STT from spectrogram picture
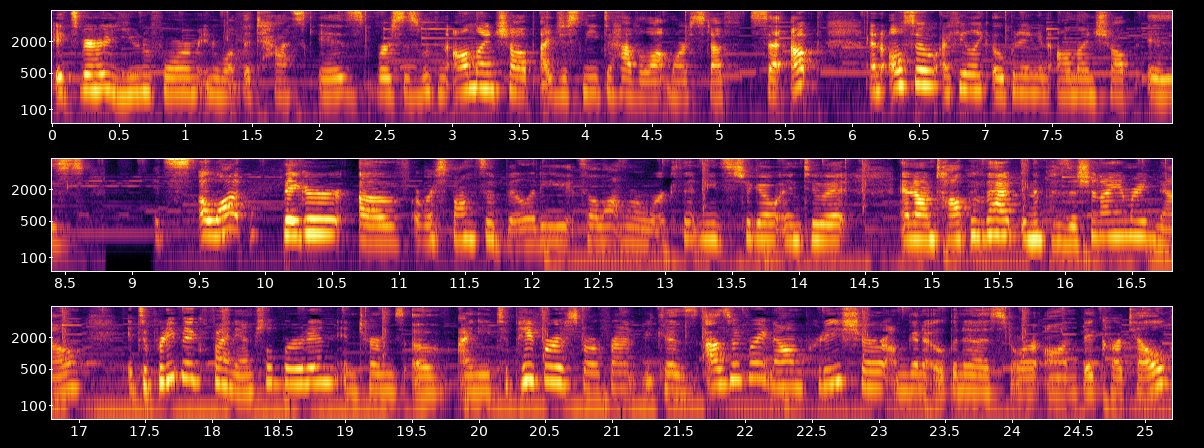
it's very uniform in what the task is versus with an online shop I just need to have a lot more stuff set up. And also I feel like opening an online shop is it's a lot bigger of a responsibility. It's a lot more work that needs to go into it. And on top of that in the position I am right now it's a pretty big financial burden in terms of I need to pay for a storefront because as of right now I'm pretty sure I'm gonna open a store on Big Cartel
